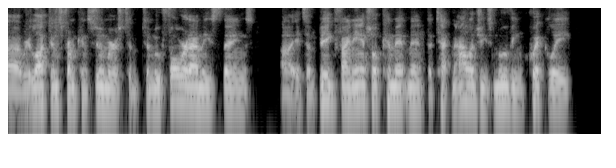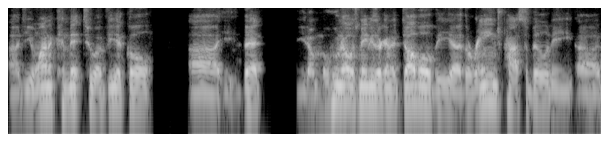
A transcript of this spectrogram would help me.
uh, reluctance from consumers to, to move forward on these things. Uh, it's a big financial commitment. The technology is moving quickly. Uh, do you want to commit to a vehicle uh, that you know who knows maybe they're going to double the uh, the range possibility uh,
